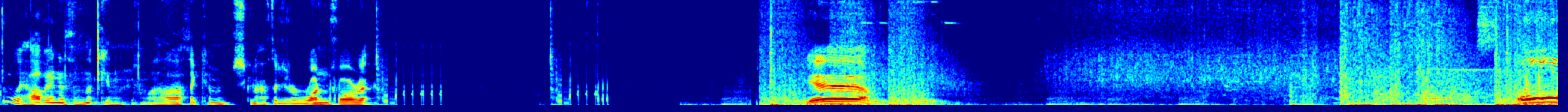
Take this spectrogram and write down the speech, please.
Don't really have anything that can. Uh, I think I'm just gonna have to just run for it. Yeah. Oh!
